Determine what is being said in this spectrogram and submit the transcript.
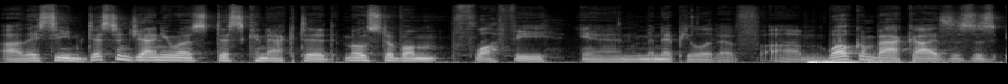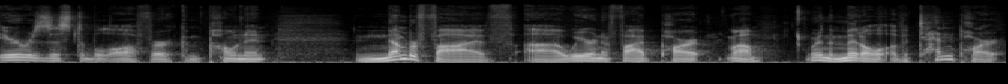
Uh, they seem disingenuous, disconnected, most of them fluffy and manipulative. Um, welcome back, guys. This is Irresistible Offer component number five. Uh, we're in a five part, well, we're in the middle of a 10 part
